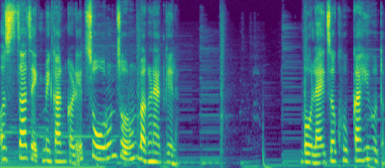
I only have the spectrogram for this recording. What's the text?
असाच एकमेकांकडे चोरून चोरून बघण्यात गेला. बोलायचं खूप काही होतं.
